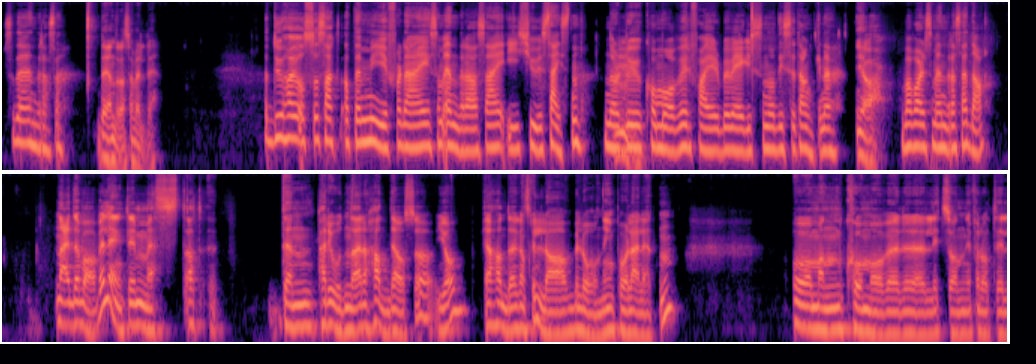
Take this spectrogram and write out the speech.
Så det endra seg. Det endra seg veldig. Du har jo også sagt at det er mye for deg som endra seg i 2016, når du kom over FIRE-bevegelsen og disse tankene. Ja. Hva var det som endra seg da? Nei, det var vel egentlig mest at den perioden der hadde jeg også jobb. Jeg hadde ganske lav belåning på leiligheten. Og man kom over litt sånn i forhold til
